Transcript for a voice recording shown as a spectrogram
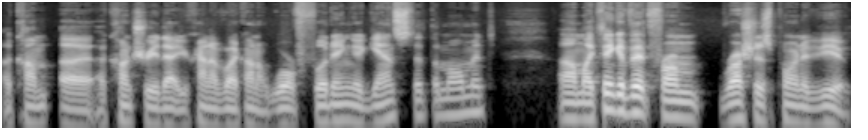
a, com- a a country that you're kind of like on a war footing against at the moment. Um, like think of it from Russia's point of view.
